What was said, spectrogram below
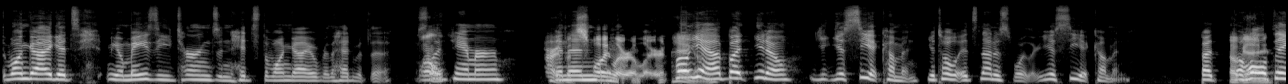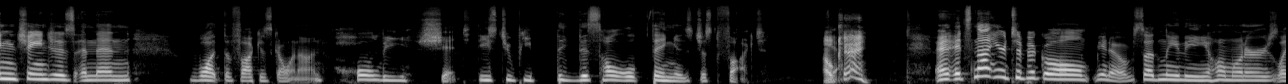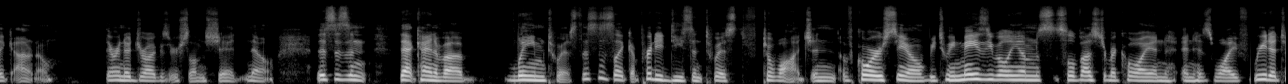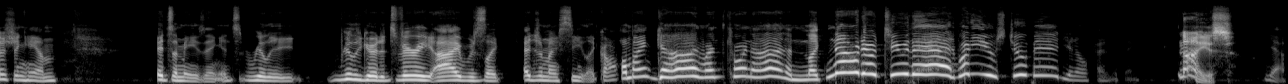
the one guy gets, you know, Maisie turns and hits the one guy over the head with the Well, sledgehammer. All right, And then- spoiler alert. Oh on. yeah, but you know, y- you see it coming. You told it's not a spoiler. You see it coming. But the whole thing changes, and then what the fuck is going on? Holy shit! These two people. This whole thing is just fucked. Okay. And it's not your typical, you know, suddenly the homeowners like I don't know, they're into drugs or some shit. No, this isn't that kind of a lame twist. This is like a pretty decent twist to watch. And of course, you know, between Maisie Williams, Sylvester McCoy, and and his wife Rita Tushingham, it's amazing. It's really really good. It's very. I was like edge of my seat, like, oh my god, what's going on? And like, no, don't do that. What are you stupid? You know, kind of a thing. Nice. Yeah.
